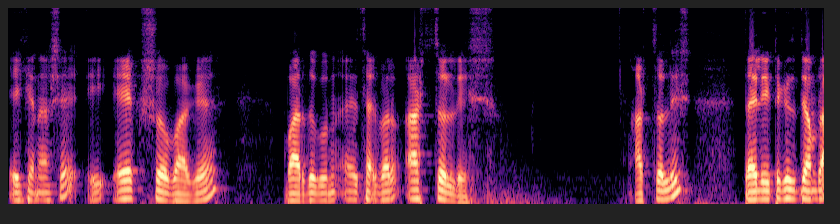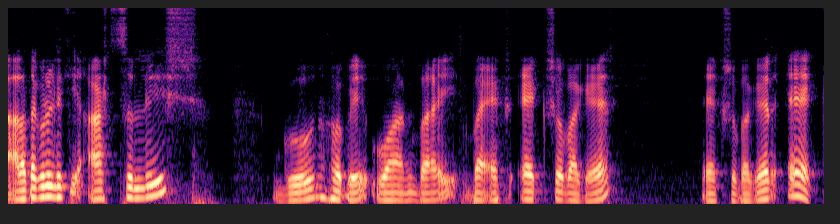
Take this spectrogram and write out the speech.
এখানে আসে এই একশো ভাগের বারো দুগুণ চার বারো আটচল্লিশ। আটচল্লিশ, তাইলে এটাকে যদি আমরা আলাদা করে লিখি, আটচল্লিশ গুণ হবে ওয়ান বাই, বা এক- একশো ভাগের একশো ভাগের এক।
